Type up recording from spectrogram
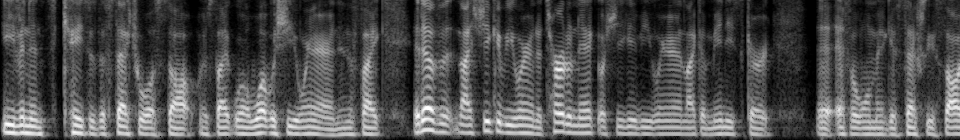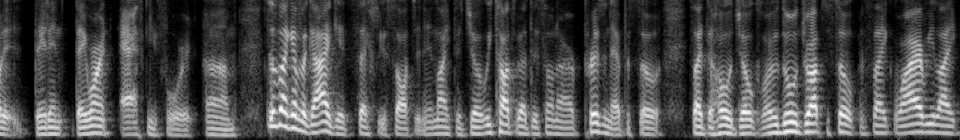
even in cases of sexual assault, it's like, well, what was she wearing? And it's like, it doesn't like she could be wearing a turtleneck or she could be wearing like a mini skirt. If a woman gets sexually assaulted, they didn't, they weren't asking for it. Um, just like if a guy gets sexually assaulted, and like the joke, we talked about this on our prison episode. It's like the whole joke, like, don't drop the soap. It's like, why are we like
